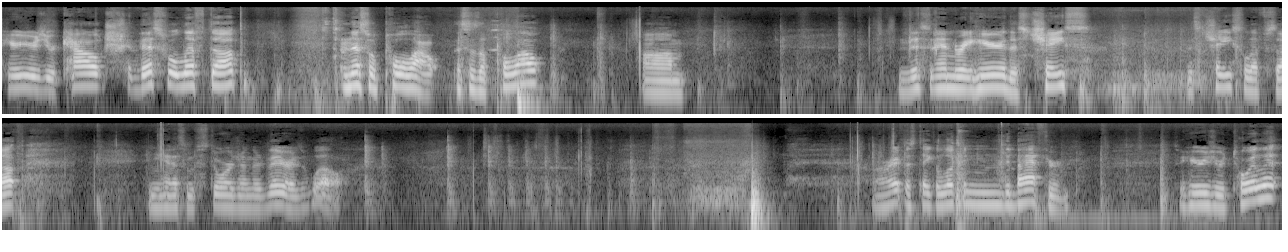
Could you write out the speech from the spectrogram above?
Here's your couch. This will lift up and this will pull out. This is a pull out. Um, this end right here, this chase, this chase lifts up and you have some storage under there as well. Alright, let's take a look in the bathroom. So here's your toilet.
